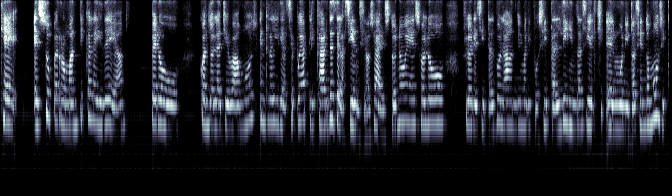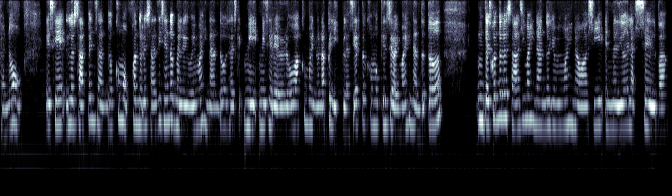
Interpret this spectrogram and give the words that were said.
que es súper romántica la idea, pero cuando la llevamos en realidad se puede aplicar desde la ciencia, o sea, esto no es solo florecitas volando y maripositas lindas y el, el monito haciendo música, no es que lo estaba pensando como cuando lo estabas diciendo, me lo iba imaginando, o sea, es que mi, mi cerebro va como en una película, ¿cierto? Como que se va imaginando todo. Entonces cuando lo estabas imaginando, yo me imaginaba así en medio de la selva,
